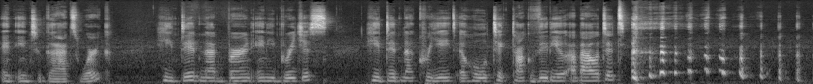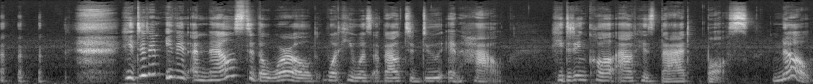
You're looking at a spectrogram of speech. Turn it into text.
and into God's work? He did not burn any bridges. He did not create a whole TikTok video about it. He didn't even announce to the world what he was about to do and how. He didn't call out his bad boss. No,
